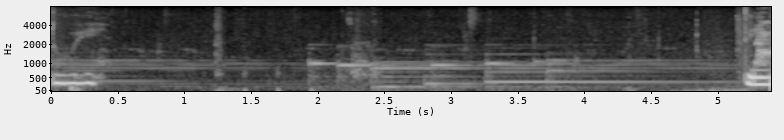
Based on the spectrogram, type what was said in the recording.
দুই তিন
